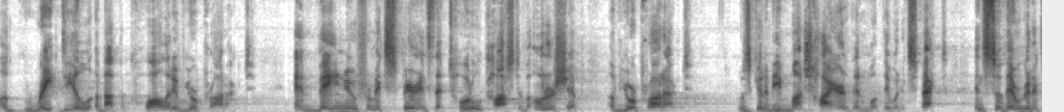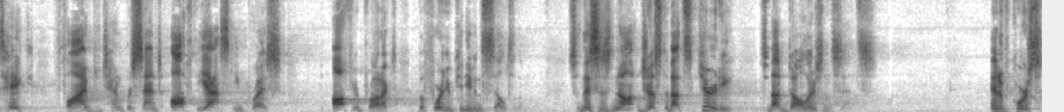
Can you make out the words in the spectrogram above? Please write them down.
a great deal about the quality of your product. And they knew from experience that total cost of ownership of your product was going to be much higher than what they would expect. And so they were going to take 5 to 10% off the asking price off your product before you could even sell to them. So this is not just about security, it's about dollars and cents. And of course,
